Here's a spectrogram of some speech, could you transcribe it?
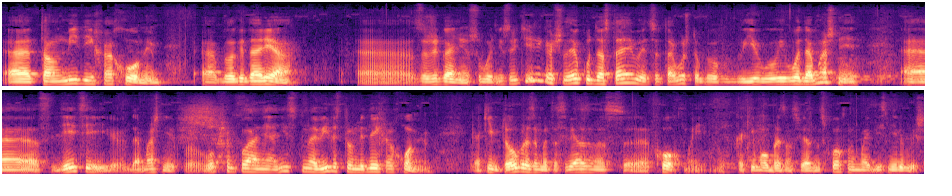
а, Талмиди Хахомим. Благодаря зажиганию субботних светильников человеку удостаивается того, чтобы его, его домашние дети, домашние в общем плане, они становились Талмидей Хахомим. Каким-то образом это связано с хохмой. Ну, каким образом связано с хохмой, мы объяснили выше.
